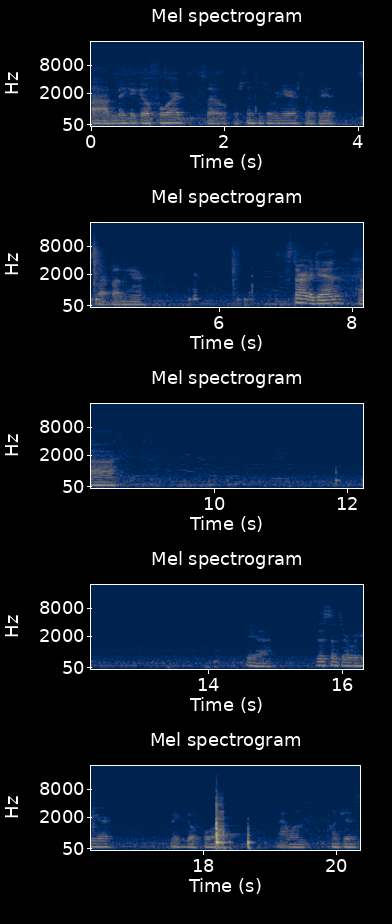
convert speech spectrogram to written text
uh, make it go forward. So there's sensors over here. So if we hit start button here, start again. Uh, Yeah, this sensor over here makes it go forward. That one punches.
